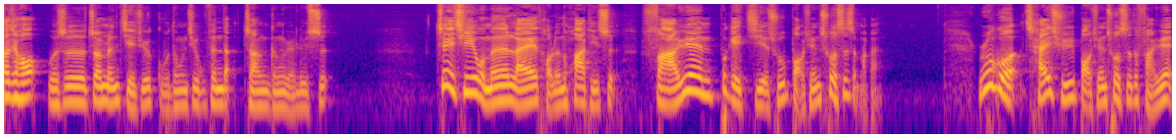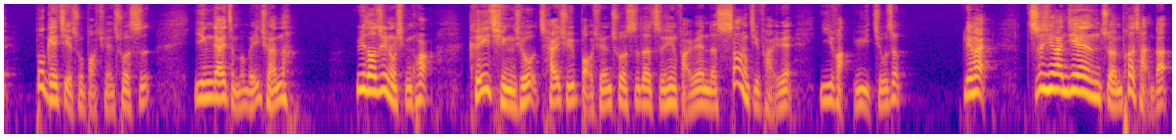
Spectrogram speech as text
大家好，我是专门解决股东纠纷的张根源律师。这期我们来讨论的话题是：法院不给解除保全措施怎么办？如果采取保全措施的法院不给解除保全措施，应该怎么维权呢？遇到这种情况，可以请求采取保全措施的执行法院的上级法院依法予以纠正。另外，执行案件转破产的，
